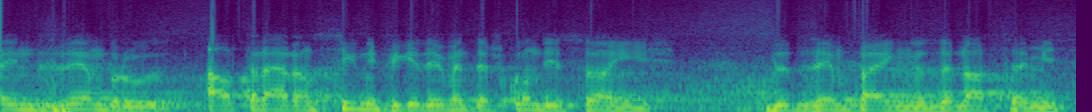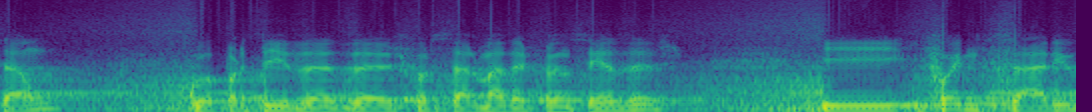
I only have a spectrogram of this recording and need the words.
Em dezembro, alteraram significativamente as condições de desempenho da nossa missão, com a partida das Forças Armadas Francesas, e foi necessário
